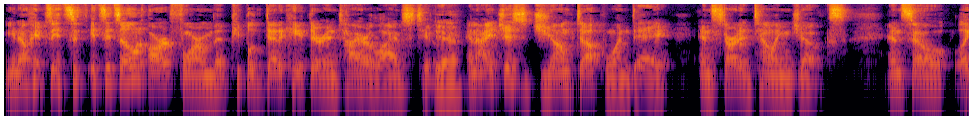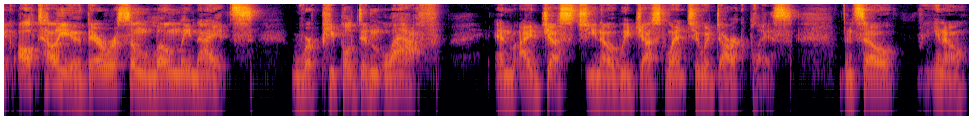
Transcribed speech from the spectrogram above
You know, it's it's it's its own art form that people dedicate their entire lives to. Yeah. And I just jumped up one day and started telling jokes. And so, like, I'll tell you, there were some lonely nights where people didn't laugh. And I just, you know, we just went to a dark place. And so, you know,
